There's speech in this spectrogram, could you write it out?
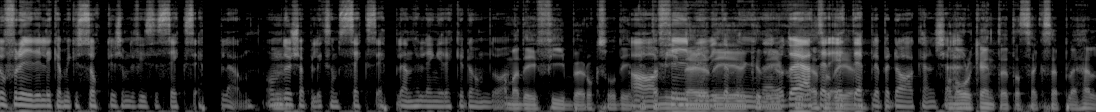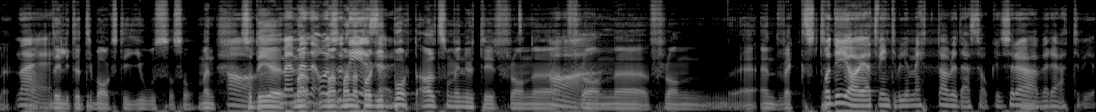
Då får du i dig lika mycket socker som det finns i sex äpplen. Om Mm. du köper liksom sex äpplen, hur länge räcker de då? Ja, men det är fiber också, det är Ja, vitaminer. är, vitaminer. det är, och alltså äter är- ett äpple per dag kanske. Man orkar inte äta sex äpplen heller. Nej. Ja, det är lite tillbaka till juice och så. Men, Ja. så det Men- man, men- man, så man det har tagit här- bort allt som är nyttigt från, eh, Ja. från, eh, från eh, en växt. Och det gör ju att vi inte blir mätta av det där sockret, så det Mm. överäter vi ju.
